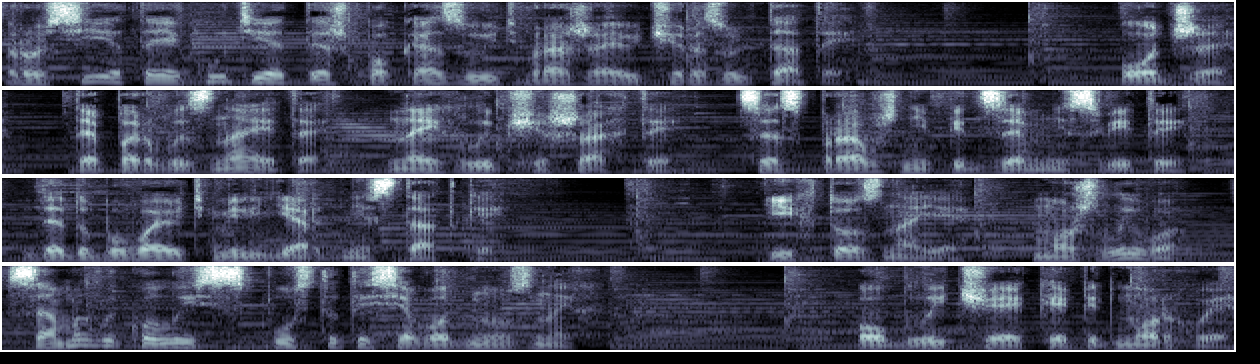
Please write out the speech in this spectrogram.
Росія та Якутія теж показують вражаючі результати. Отже, тепер ви знаєте, найглибші шахти це справжні підземні світи, де добувають мільярдні статки. І хто знає, можливо, саме ви колись спуститеся в одну з них. Обличчя, яке підморгує.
